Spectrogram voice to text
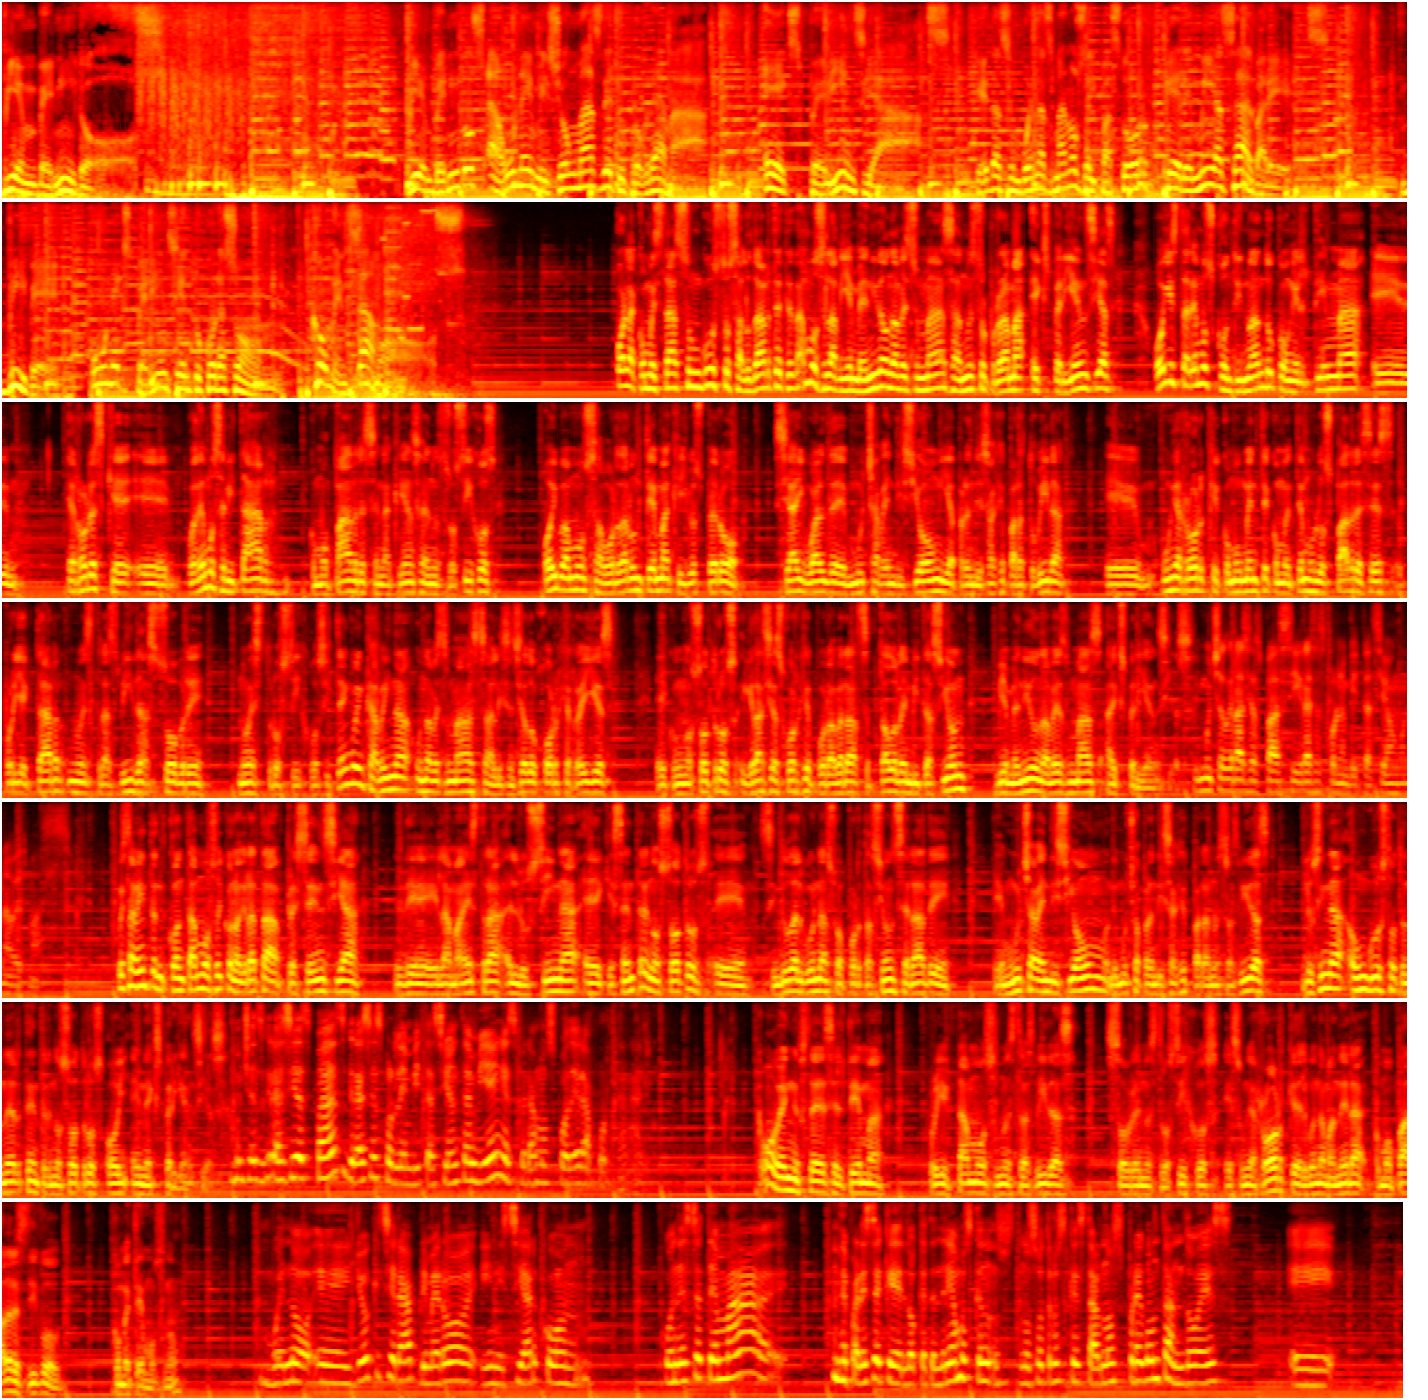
Bienvenidos. Bienvenidos a una emisión más de tu programa, Experiencias. Quedas en buenas manos del pastor Jeremías Álvarez. Vive una experiencia en tu corazón. Comenzamos. Hola, ¿cómo estás? Un gusto saludarte. Te damos la bienvenida una vez más a nuestro programa Experiencias. Hoy estaremos continuando con el tema eh, errores que eh, podemos evitar como padres en la crianza de nuestros hijos. Hoy vamos a abordar un tema que yo espero sea igual de mucha bendición y aprendizaje para tu vida. Eh, un error que comúnmente cometemos los padres es proyectar nuestras vidas sobre nuestros hijos. Y tengo en cabina una vez más al licenciado Jorge Reyes eh, con nosotros. Gracias Jorge por haber aceptado la invitación. Bienvenido una vez más a Experiencias. Muchas gracias Paz y gracias por la invitación una vez más. Pues también contamos hoy con la grata presencia de la maestra Lucina, eh, que está entre nosotros. Eh, sin duda alguna, su aportación será de mucha bendición, de mucho aprendizaje para nuestras vidas. Lucina, un gusto tenerte entre nosotros hoy en Experiencias. Muchas gracias, Paz. Gracias por la invitación también. Esperamos poder aportar algo. ¿Cómo ven ustedes el tema? Proyectamos nuestras vidas sobre nuestros hijos. Es un error que de alguna manera, como padres, digo, cometemos, ¿no? Bueno, eh, yo quisiera primero iniciar con, con este tema. Me parece que lo que tendríamos que nosotros que estarnos preguntando es eh,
